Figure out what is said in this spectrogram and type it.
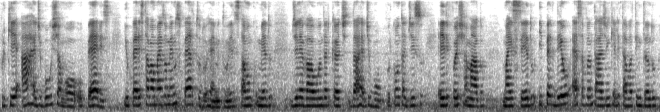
porque a Red Bull chamou o Pérez e o Pérez estava mais ou menos perto do Hamilton. Eles estavam com medo de levar o undercut da Red Bull. Por conta disso, ele foi chamado mais cedo e perdeu essa vantagem que ele estava tentando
